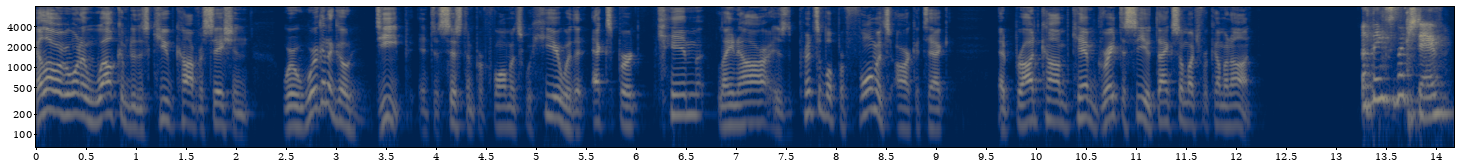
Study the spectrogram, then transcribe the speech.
Hello, everyone, and welcome to this CUBE conversation where we're going to go deep into system performance. We're here with an expert, Kim Leyenaar is the Principal Performance Architect at Broadcom. Kim, great to see you. Thanks so much for coming on. Well, thanks so much, Dave.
